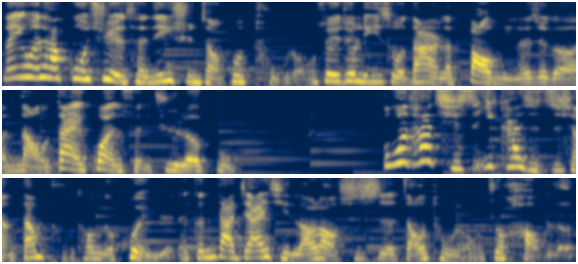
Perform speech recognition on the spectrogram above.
那因为他过去也曾经寻找过土龙，所以就理所当然的报名了这个脑袋灌水俱乐部。不过他其实一开始只想当普通的会员，跟大家一起老老实实的找土龙就好了。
